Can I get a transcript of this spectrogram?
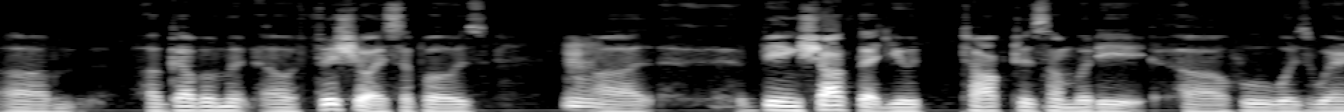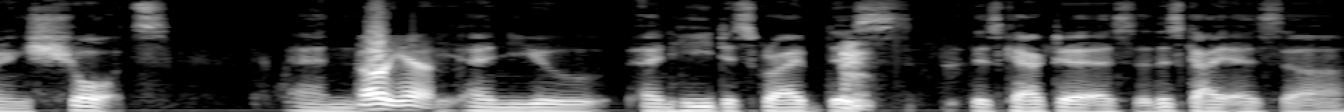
um, a government official, I suppose, mm. uh, being shocked that you talked to somebody uh, who was wearing shorts, and oh yeah, and you and he described this this character as this guy as uh,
